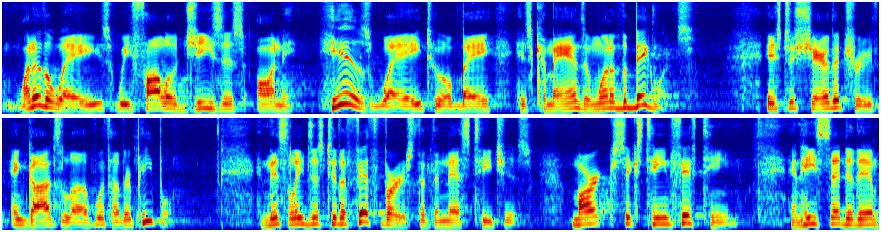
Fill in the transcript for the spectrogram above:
And one of the ways we follow Jesus on his way to obey his commands, and one of the big ones, is to share the truth and God's love with other people. And this leads us to the fifth verse that the nest teaches Mark 16, 15. And he said to them,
